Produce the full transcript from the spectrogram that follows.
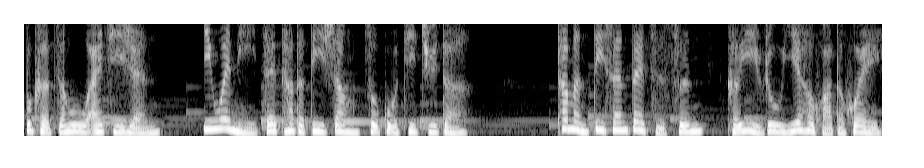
不可憎恶埃及人，因为你在他的地上做过寄居的。他们第三代子孙可以入耶和华的会。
